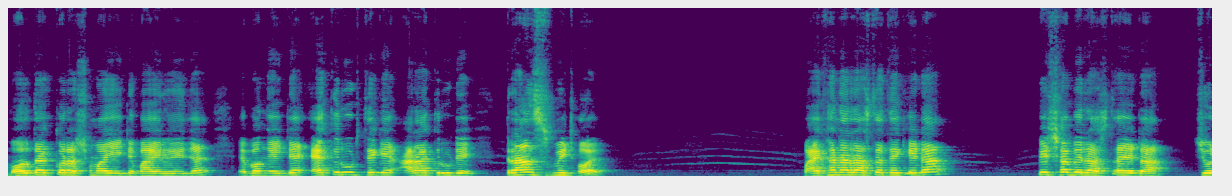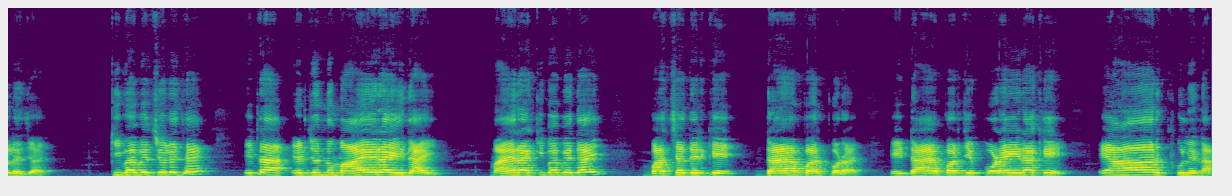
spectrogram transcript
মলত্যাগ করার সময় এইটা বাহির হয়ে যায় এবং এইটা এক রুট থেকে আর এক রুটে ট্রান্সমিট হয়। পায়খানার রাস্তা থেকে এটা, পেশাবের রাস্তায় এটা চলে যায়। কীভাবে চলে যায়? এটা এর জন্য মায়েরাই দায়ী। মায়েরা কীভাবে দেয়? বাচ্চাদেরকে ডায়াপার পরায়। এই ডায়াপার যে পড়াই রাখে, এ আর খুলে না।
